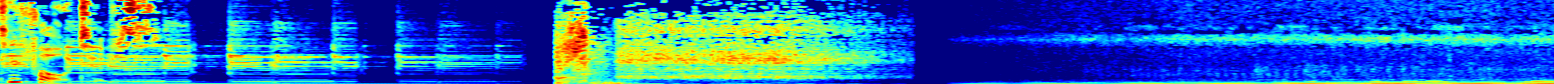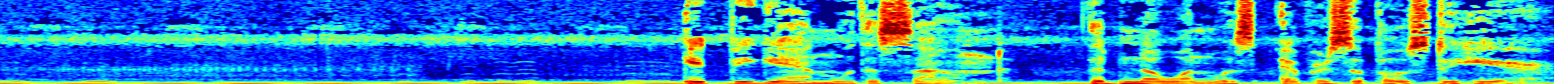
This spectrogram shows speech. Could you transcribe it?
TV-Tipps. It began with a sound that no one was ever supposed to hear.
